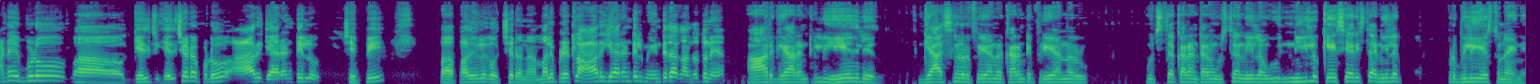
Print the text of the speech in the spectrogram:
అంటే ఇప్పుడు గెలిచి గెలిచేటప్పుడు ఆరు గ్యారంటీలు చెప్పి ప- పదవిలోకి వచ్చారన్న. మళ్ళీ ఇప్పుడు ఎట్లా ఆరు గ్యారంటీలు మీ ఇంటి దాకా అందుతున్నాయా? ఆరు గ్యారంటీలు ఏది లేదు. గ్యాస్ సిలిండర్ ఫ్రీ అన్నారు కరెంట్ ఫ్రీ అన్నారు ఉచిత కరెంట్ అని ఉచిత నీళ్ళు నీళ్ళు కేసీఆర్ ఇస్తే ఆ నీళ్ళకి ఇప్పుడు బిల్లు చేస్తున్నాయి ఆయన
